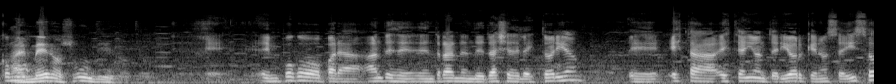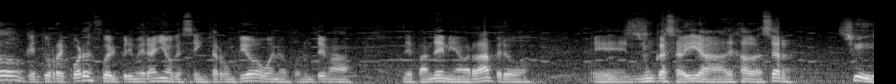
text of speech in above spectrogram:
¿Cómo? Al menos un disnotor. Un poco para, antes de, de entrar en detalles de la historia, eh, esta, este año anterior que no se hizo, que tú recuerdes, fue el primer año que se interrumpió, bueno, por un tema de pandemia, ¿verdad? Pero eh, nunca se había dejado de hacer. Sí,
